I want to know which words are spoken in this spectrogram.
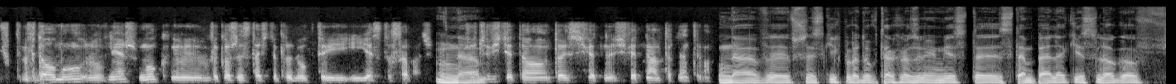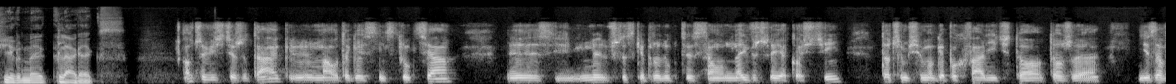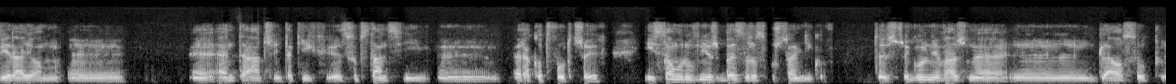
w, w domu również mógł y, wykorzystać te produkty i, i je stosować. No. Rzeczywiście to, to jest świetny, świetna alternatywa. Na wszystkich produktach, rozumiem, jest y, stempelek, jest logo firmy Clarex. Oczywiście, że tak. Y, Mało tego jest instrukcja. Y, My, wszystkie produkty są najwyższej jakości. To, czym się mogę pochwalić, to to, że nie zawierają y, y, NTA, czyli takich y, substancji y, rakotwórczych i są również bez rozpuszczalników. To jest szczególnie ważne dla osób,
